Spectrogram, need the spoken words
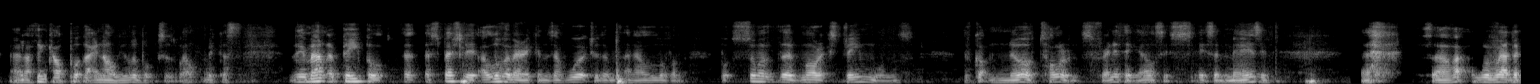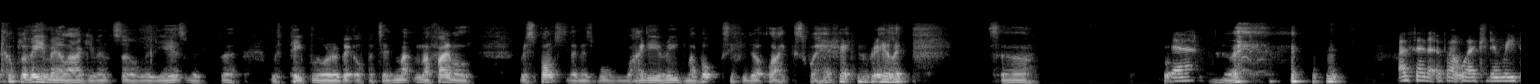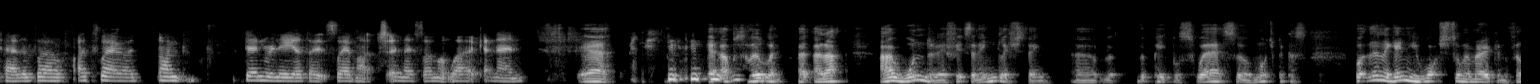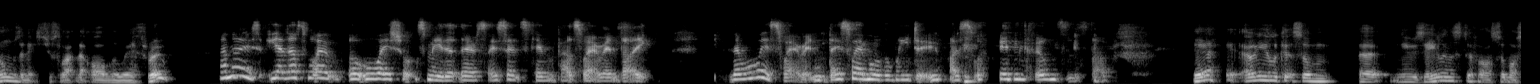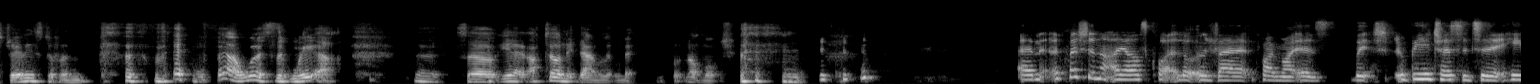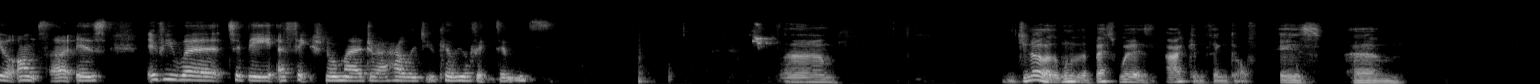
and I think I'll put that in all the other books as well because the amount of people, especially I love Americans, I've worked with them and I love them but some of the more extreme ones, they've got no tolerance for anything else. It's it's amazing. so I've, we've had a couple of email arguments over the years with uh, with people who are a bit up at it. My, my, final response to them is, "Well, why do you read my books if you don't like swearing, really?" So, yeah. Anyway. I say that about working in retail as well. I swear I, I'm generally I don't swear much unless I'm at work, and then yeah, yeah, absolutely. And I I wonder if it's an English thing uh, that that people swear so much because, but then again, you watch some American films and it's just like that all the way through. I know. Yeah, that's why it always shocks me that they're so sensitive about swearing. Like they're always swearing. They swear more than we do. I swear in films and stuff. Yeah, I mean, you look at some uh, New Zealand stuff or some Australian stuff, and they're, they're worse than we are. Uh, so yeah, I've toned it down a little bit, but not much. um, a question that I ask quite a lot of uh, crime writers, which would be interested to hear your answer, is if you were to be a fictional murderer, how would you kill your victims? Um, do you know that one of the best ways I can think of is um,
